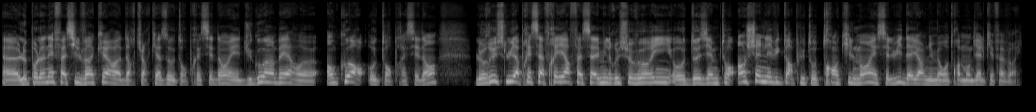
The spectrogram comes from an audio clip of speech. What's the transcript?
Euh, le Polonais facile vainqueur d'Arthur Cazot au tour précédent et d'Hugo Humbert euh, encore au tour précédent. Le Russe, lui, après sa frayeur face à Emile Ruchevori au deuxième tour, enchaîne les victoires plutôt tranquillement et c'est lui d'ailleurs le numéro 3 mondial qui est favori.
